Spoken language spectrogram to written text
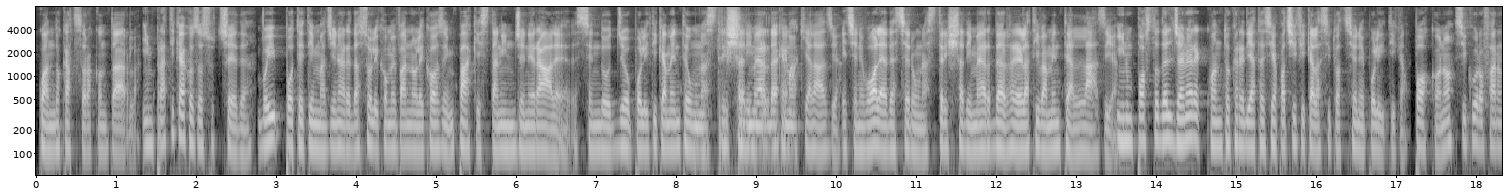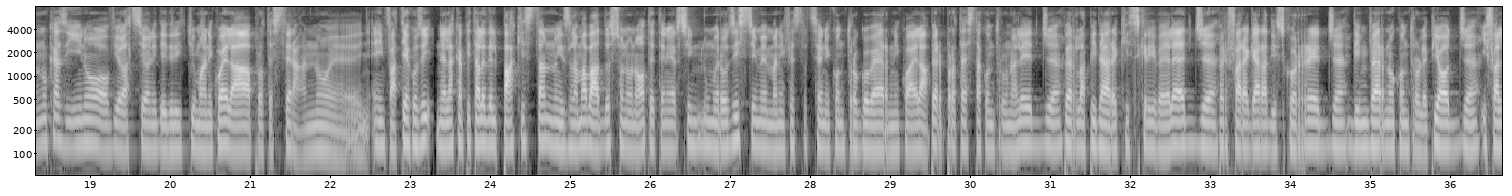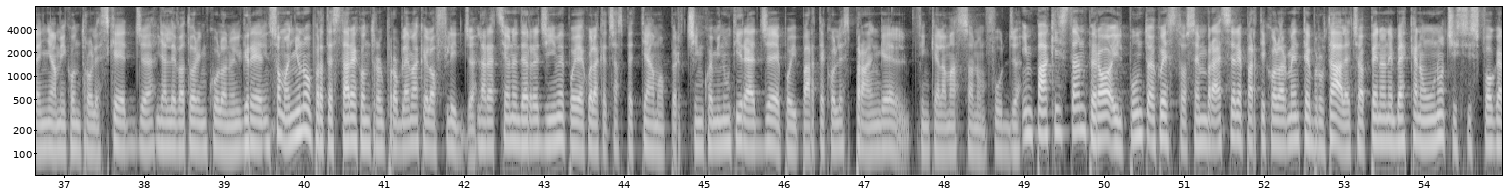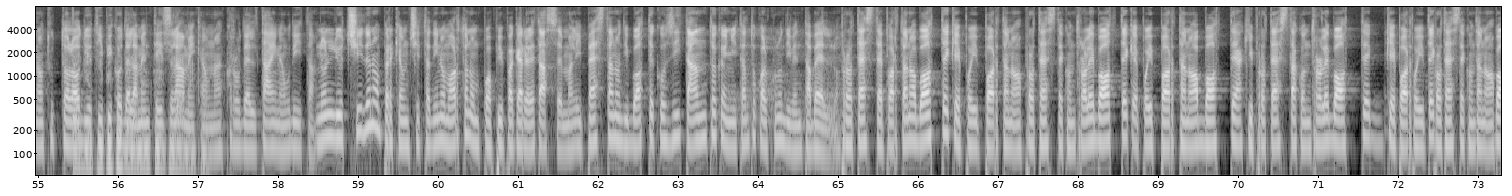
quando cazzo raccontarla. In pratica cosa succede? Voi potete immaginare da soli come vanno le cose in Pakistan in generale, essendo geopoliticamente una striscia di merda che macchia l'Asia, e ce ne vuole ad essere una striscia di merda relativamente all'Asia. In un posto del genere quanto crediate sia pacifica la situazione politica? Poco, no? Sicuro faranno casino, violazioni dei diritti umani qua e là, protesteranno e, e infatti è così. Nella capitale del Pakistan, Islamabad, sono note tenersi numerosissime manifestazioni contro governi qua e là, per protesta contro una legge, per lapidare chi scrive legge, per fare gara di scorregge, d'inverno contro le piogge, i falegnami contro le schegge, gli allevatori in culo nel greto, insomma ognuno protestare contro il problema che lo affligge. La reazione del regime poi è quella che ci aspettiamo per 5 minuti regge e poi parte con le spranghe finché la massa non fugge. In Pakistan però il punto è questo, sembra essere particolarmente brutale, cioè appena ne beccano uno ci si sfogano tutto l'odio tipico della mente islamica, una crudeltà inaudita. Non li uccidono perché un cittadino morto non può più pagare le tasse, ma li pestano di botte così tanto che ogni tanto qualcuno diventa bello. Proteste portano a botte che poi portano a proteste contro le botte, che poi portano a botte a chi protesta contro le botte, che poi proteste contro le botte,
